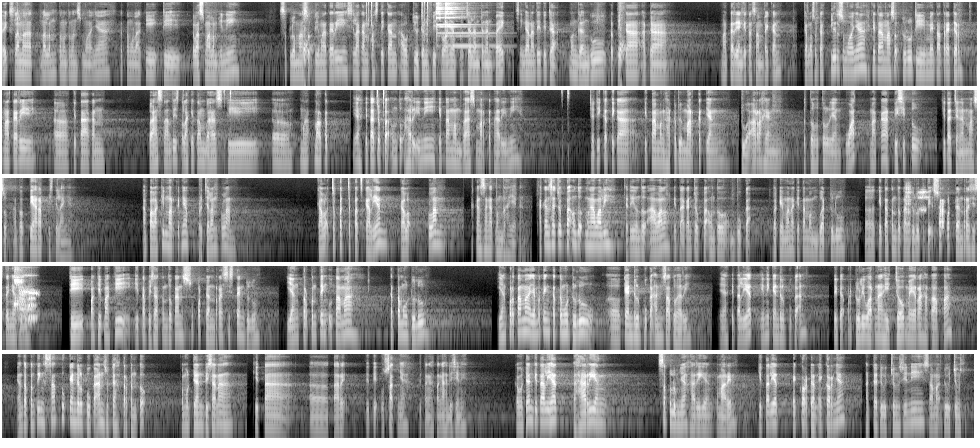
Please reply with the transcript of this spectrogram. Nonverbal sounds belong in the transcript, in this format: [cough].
Baik, selamat malam teman-teman semuanya. Ketemu lagi di kelas malam ini. Sebelum masuk di materi, silakan pastikan audio dan visualnya berjalan dengan baik sehingga nanti tidak mengganggu ketika ada materi yang kita sampaikan. Kalau sudah clear semuanya, kita masuk dulu di MetaTrader. Materi uh, kita akan bahas nanti setelah kita membahas di uh, market Ya, kita coba untuk hari ini kita membahas market hari ini. Jadi ketika kita menghadapi market yang dua arah yang betul-betul yang kuat, maka di situ kita jangan masuk atau tiarap istilahnya. Apalagi marketnya berjalan pelan. Kalau cepat-cepat sekalian, kalau pelan akan sangat membahayakan. Akan saya coba untuk mengawali, jadi untuk awal kita akan coba untuk membuka bagaimana kita membuat dulu Eh, kita tentukan dulu titik support dan resistennya dulu. Di pagi-pagi kita bisa tentukan support dan resisten dulu. Yang terpenting utama ketemu dulu. Yang pertama yang penting ketemu dulu uh, candle bukaan satu hari. Ya, kita lihat ini candle bukaan tidak peduli warna hijau, merah atau apa. Yang terpenting satu candle bukaan sudah terbentuk. Kemudian di sana kita uh, tarik titik pusatnya di tengah-tengah di sini. Kemudian kita lihat hari yang sebelumnya, hari yang kemarin, kita lihat ekor dan ekornya ada di ujung sini sama di ujung sini.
